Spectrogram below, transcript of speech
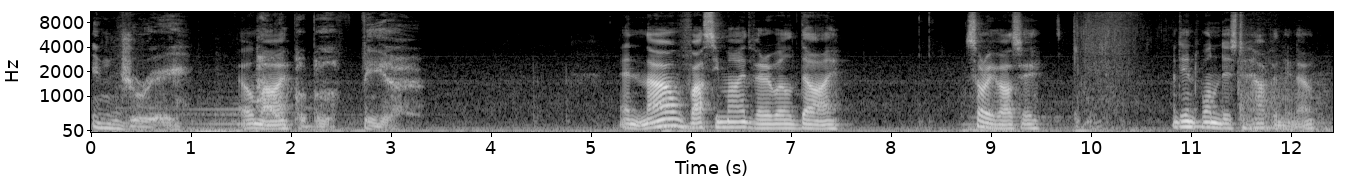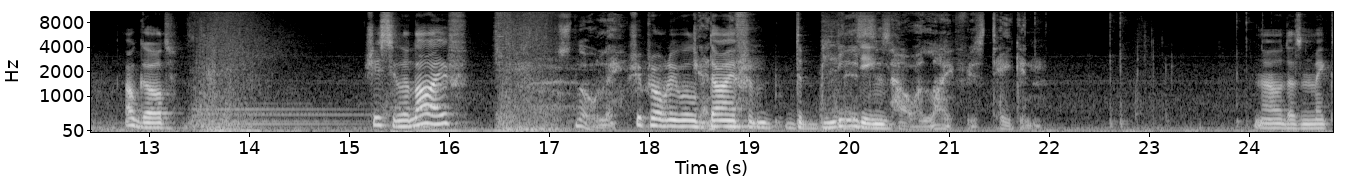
injury. Oh my. Palpable fear. And now Vasi might very well die. Sorry, Vasi. I didn't want this to happen, you know. Oh god. She's still alive. Slowly. She probably will Gently. die from the bleeding. This is how a life is taken. No, doesn't make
